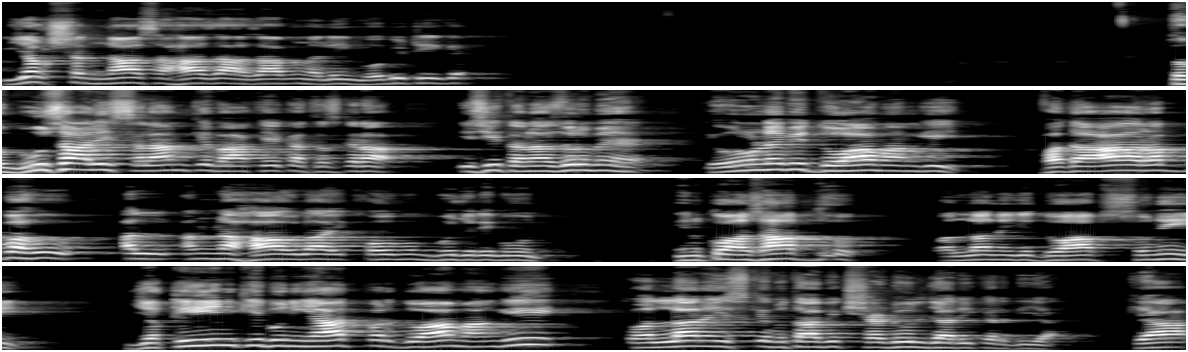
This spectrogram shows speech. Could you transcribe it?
یکش ناس حاضہ عذاب علیم وہ بھی ٹھیک ہے۔ تو موسا علیہ السلام کے واقعے کا تذکرہ اسی تناظر میں ہے کہ انہوں نے بھی دعا مانگی خدا رب قوم مجرمون، ان کو عذاب دو۔ اللہ نے یہ دعا سنی، یقین کی بنیاد پر دعا مانگی تو اللہ نے اس کے مطابق شیڈول جاری کر دیا۔ کیا؟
